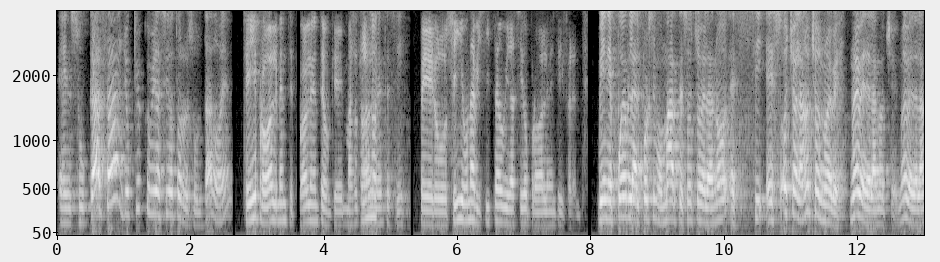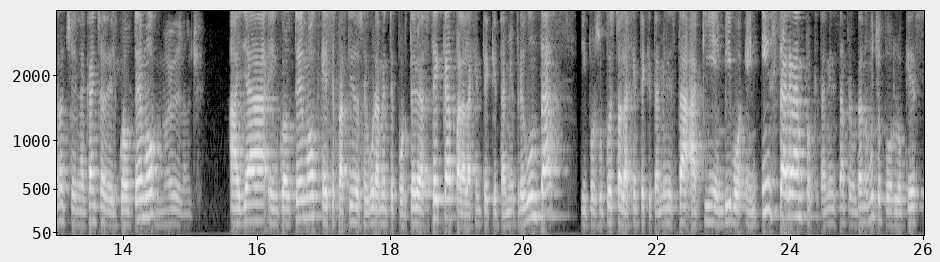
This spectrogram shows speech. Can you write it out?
en su casa, yo creo que hubiera sido otro resultado, ¿eh? Sí, probablemente, probablemente, aunque Mazatlán probablemente sí. Pero sí, una visita hubiera sido probablemente diferente. Viene Puebla el próximo martes, 8 de la noche. Sí, ¿Es 8 de la noche o 9? 9 de la noche. 9 de la noche en la cancha del Cuauhtémoc. 9 de la noche. Allá en Cuauhtémoc, ese partido seguramente por TV Azteca, para la gente que también pregunta. Y por supuesto a la gente que también está aquí en vivo en Instagram, porque también están preguntando mucho por lo que es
